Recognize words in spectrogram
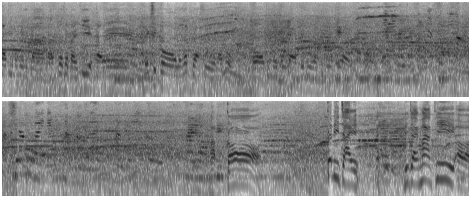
ลาตินอเมริกาครับก็จะไปที่ LA เม็กซิโก แล้วก็บราซิลครับผมก็จะมีแฟนๆไปดูกันที่นู่นด้วยครับก็ก็ดีใจ ดีใจมากที่เออ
